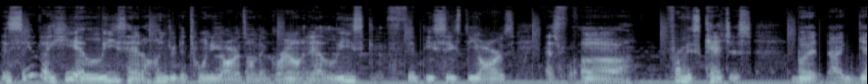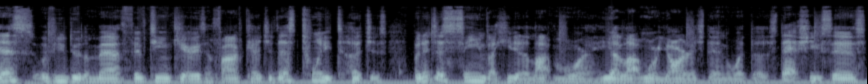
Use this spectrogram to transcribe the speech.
it seems like he at least had 120 yards on the ground and at least 50, 60 yards as uh, from his catches. But I guess if you do the math, 15 carries and five catches, that's 20 touches. But it just seems like he did a lot more. He got a lot more yardage than what the stat sheet says.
